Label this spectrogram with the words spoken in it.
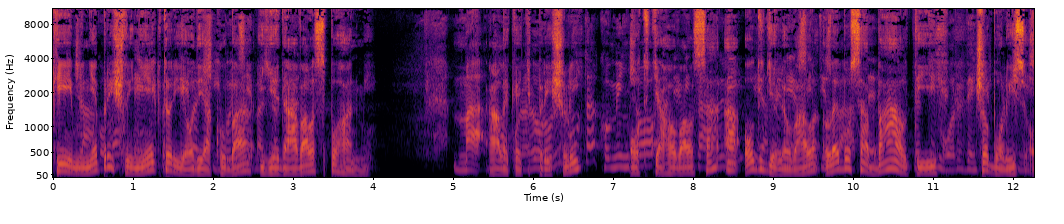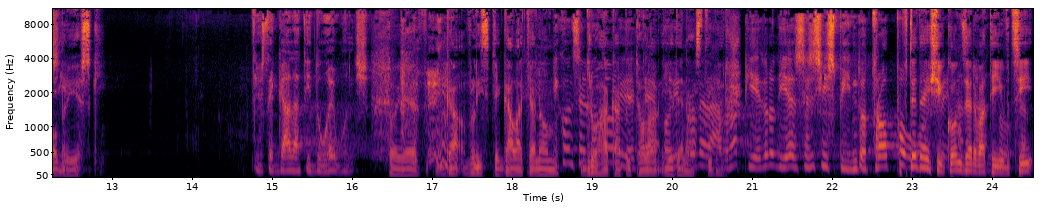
Kým neprišli niektorí od Jakuba, jedával s pohanmi. Ale keď prišli, odťahoval sa a oddeľoval, lebo sa bál tých, čo boli z obriezky. To je v, ga, v liste Galatianom 2. kapitola 11. verš. Vtedajší konzervatívci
